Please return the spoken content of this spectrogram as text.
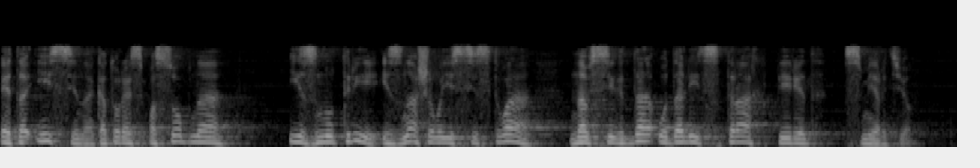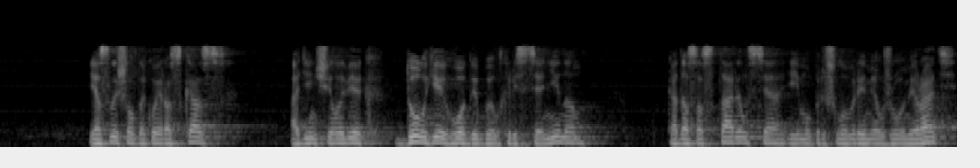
это истина, которая способна изнутри, из нашего естества навсегда удалить страх перед смертью. Я слышал такой рассказ. Один человек долгие годы был христианином, когда состарился, и ему пришло время уже умирать,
